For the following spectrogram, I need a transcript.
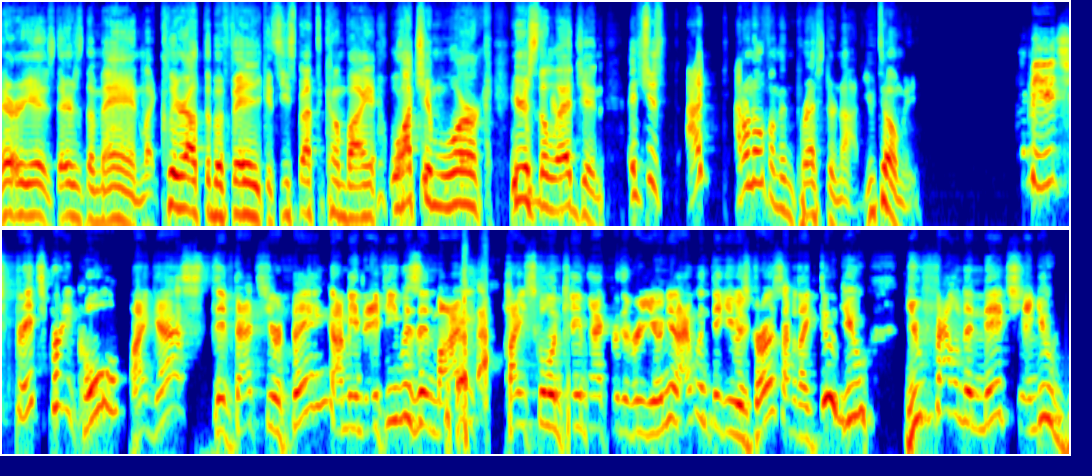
there he is. There's the man. Like clear out the buffet because he's about to come by. Watch him work. Here's the legend. It's just I I don't know if I'm impressed or not. You tell me. I mean, it's it's pretty cool, I guess, if that's your thing. I mean, if he was in my high school and came back for the reunion, I wouldn't think he was gross. I'd be like, dude, you you found a niche and you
